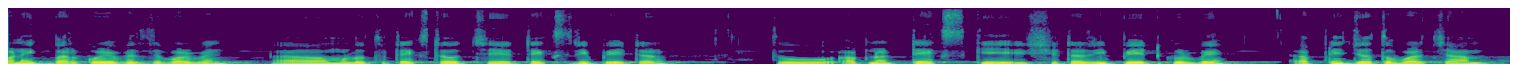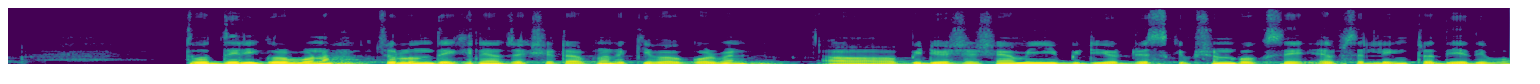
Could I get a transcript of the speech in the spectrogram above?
অনেকবার করে ফেলতে পারবেন। মূলত টেক্সটটা হচ্ছে টেক্সট রিপিটার তো আপনার টেক্সটকে সেটা রিপিট করবে। আপনি যতবার চান। তো দেরি করব না। চলুন দেখে নেওয়া যাক সেটা আপনারা কীভাবে করবেন। ভিডিও শেষে আমি ভিডিও ডেসক্রিপশন বক্সে অ্যাপসের লিঙ্কটা দিয়ে দেবো।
